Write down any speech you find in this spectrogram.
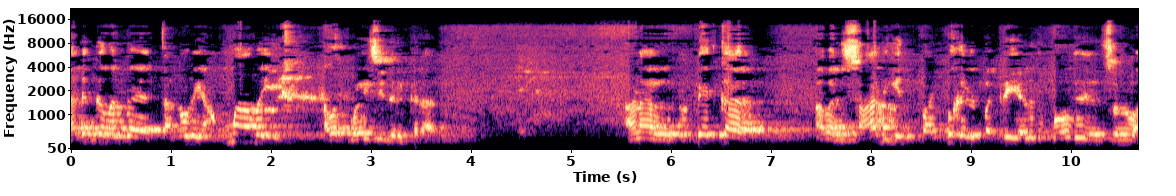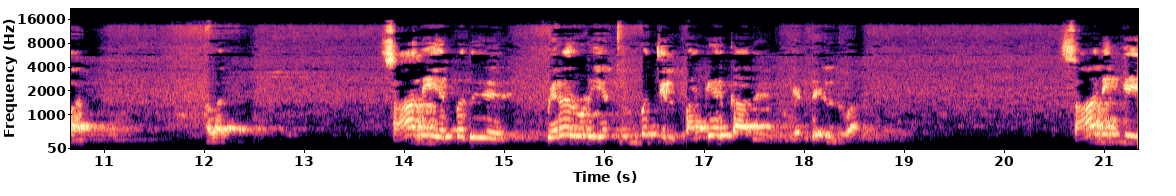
தடுக்க வந்த தன்னுடைய அம்மாவை அவர் கொலை செய்திருக்கிறார். ஆனால் அம்பேத்கர் அவர் சாதியின் பண்புகள் பற்றி எழுதும் போது சொல்வார். அவர் சாதி என்பது பிறருடைய துன்பத்தில் பங்கேற்காது என்று எழுதுவார். சாதிக்கு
